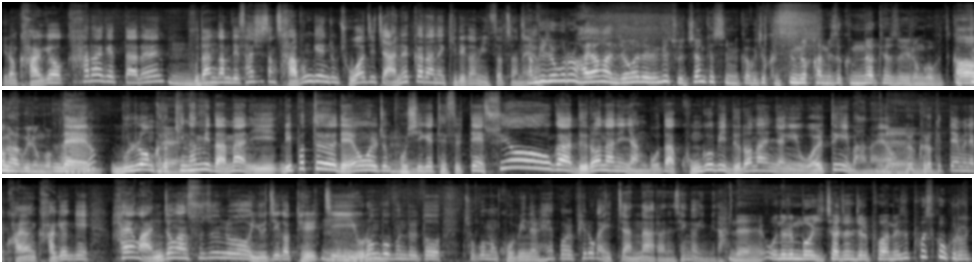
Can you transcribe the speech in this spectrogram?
이런 가격 하락에 따른 음. 부담감들이 사실상 4분기엔 좀 좋아지지 않을까라는 기대감이 있었잖아요. 장기적으로는 하향 안정화되는 게 좋지 않겠습니까? 그죠? 급등락하면서 급락해서 이런 거 급등하고 이런 거보다 네, 그죠? 물론 그렇긴 네. 합니다만 이 리포트 내용을 좀 음. 보시게 됐을 때 수요가 늘어나는 양보다 공급이 늘어나는 양이 월등히 많아요. 네. 그- 그렇기 때문에 과연 가격이 하향 안정한 수준으로 유지가 될지 음. 이런 부분들도 조금은 고민을 해볼 필요가 있지 않나라는 생각입니다. 네, 오늘은 뭐 2차 전지를 포함해서 포스코 그룹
